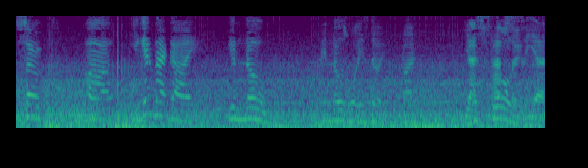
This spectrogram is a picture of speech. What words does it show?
So uh, you get that guy, you know he knows what he's doing, right? Yes, absolutely. Yeah,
